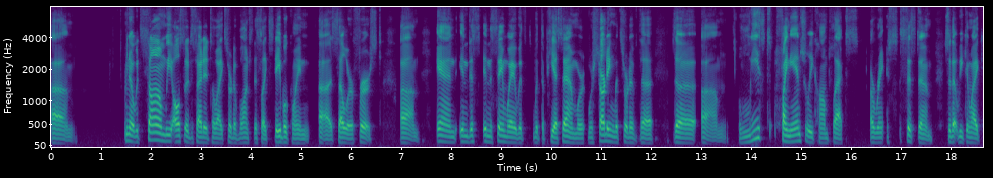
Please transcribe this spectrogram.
um, you know, with some, we also decided to like sort of launch this like stablecoin uh, seller first. Um, and in this, in the same way with with the PSM, we're we're starting with sort of the the um, least financially complex system, so that we can like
